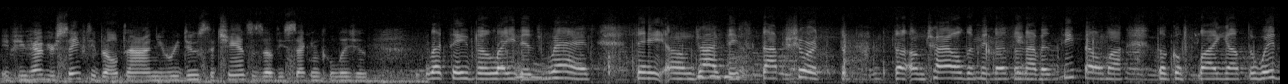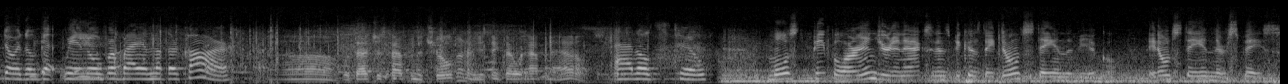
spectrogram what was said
If you have your safety belt on, you reduce the chances of these second collisions. Let's say the light is red, they um, drive, they stop short. The, the um, child, if it doesn't have a seatbelt on, they'll go flying out the window and they'll get ran over by another car. Ah, would that just happen to children, or do you think that would happen to adults? Adults, too. Most people are injured in accidents because they don't stay in the vehicle. They don't stay in their space.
